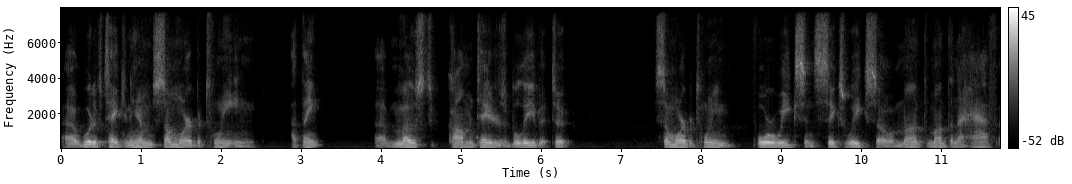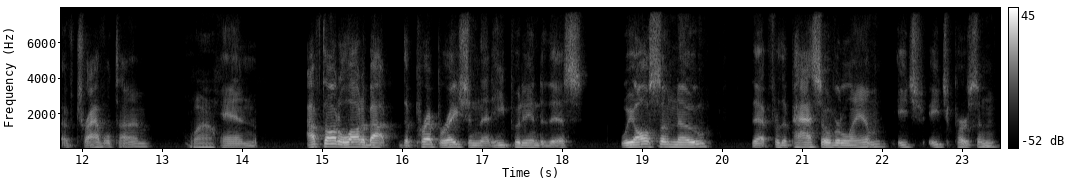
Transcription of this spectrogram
uh, would have taken him somewhere between, I think, uh, most commentators believe it took somewhere between four weeks and six weeks, so a month, month and a half of travel time. Wow. And I've thought a lot about the preparation that he put into this we also know that for the Passover lamb, each each person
